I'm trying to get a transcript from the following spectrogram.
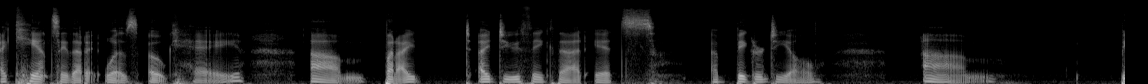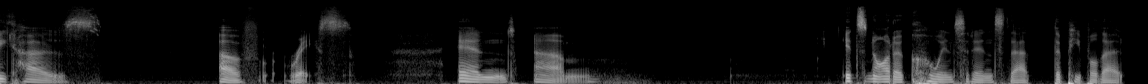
I can't say that it was okay, um, but I I do think that it's a bigger deal um, because of race. And um, it's not a coincidence that the people that,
